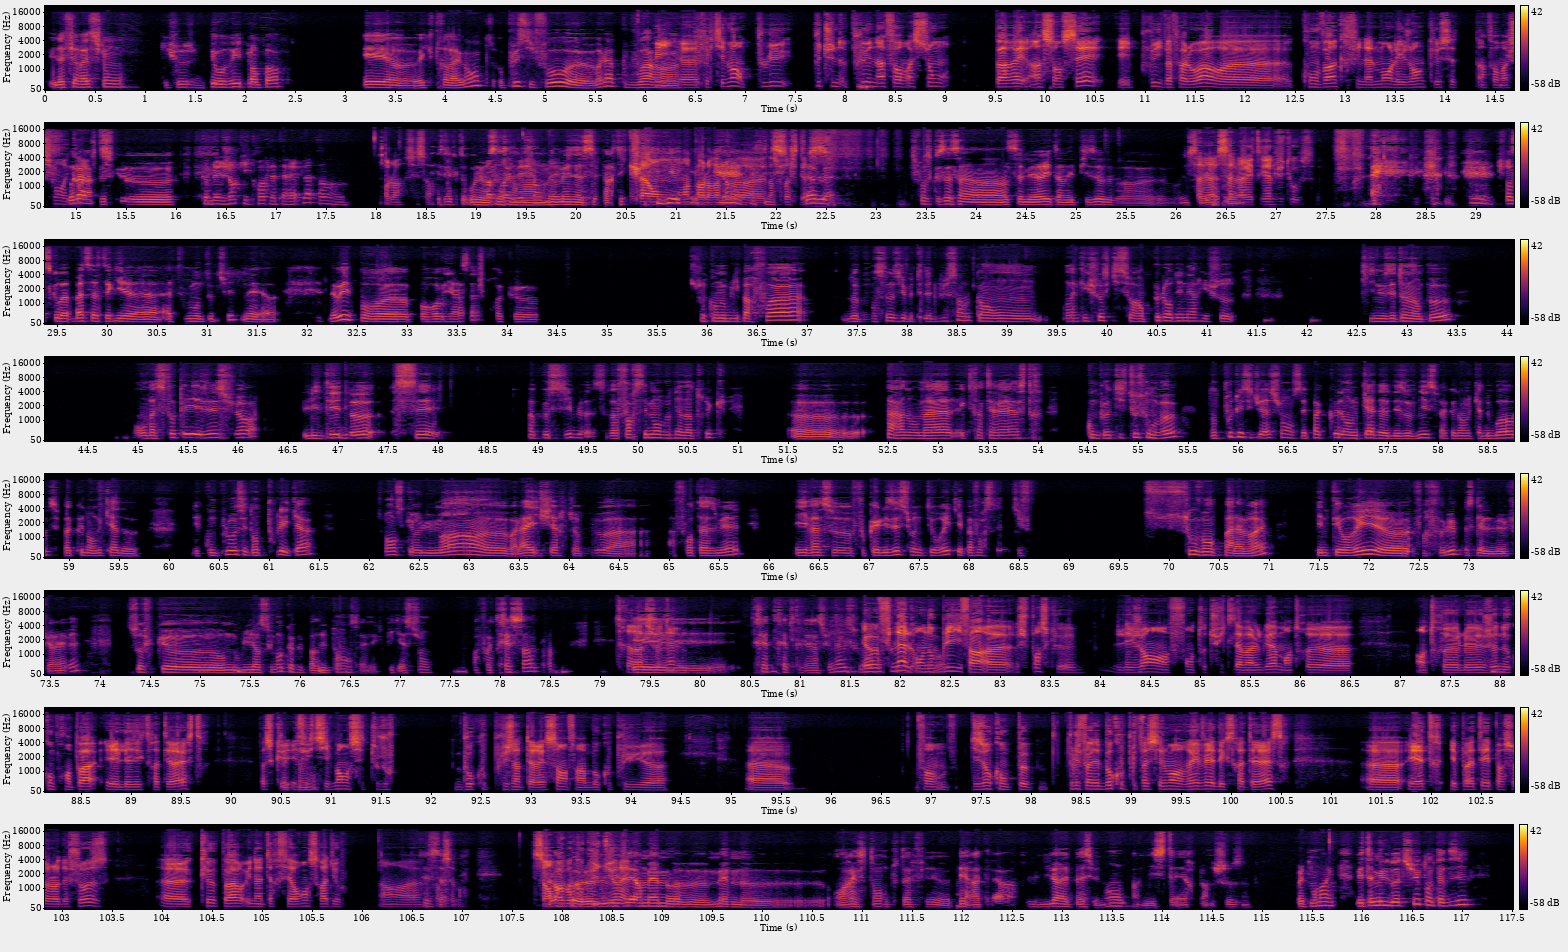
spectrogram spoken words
une affirmation, quelque chose, une théorie, peu importe, est euh, extravagante, au plus il faut, euh, voilà, pouvoir. Oui, euh, euh, effectivement, plus, plus, une, plus une information paraît insensée et plus il va falloir euh, convaincre finalement les gens que cette information est voilà, correcte. parce que euh, Comme les gens qui croient que la Terre est plate. Hein. Voilà, c'est ça. exactement, oui, ça c'est méchant, un mais- domaine assez particulier. Ça, on, on en parlera pas euh, dans ce podcast. Je pense que ça, un, ça mérite un épisode. euh, Ça, ça mérite rien du tout. ça. je pense qu'on va pas s'attaquer à, à tout le monde tout de suite, mais, euh, mais oui, pour, euh, pour revenir à ça, je crois que je crois qu'on oublie parfois de penser aussi peut-être plus simple quand on, on a quelque chose qui sort un peu de l'ordinaire, quelque chose qui nous étonne un peu, on va se focaliser sur l'idée de c'est pas possible, ça doit forcément venir d'un truc euh, paranormal, extraterrestre, complotiste, tout ce qu'on veut, dans toutes les situations. C'est pas que dans le cas de- des ovnis, c'est pas que dans le cas de WoW, c'est pas que dans le cas de, des complots, c'est dans tous les cas. Je pense que l'humain, euh, voilà, il cherche un peu à, à fantasmer et il va se focaliser sur une théorie qui est pas forcément, qui est souvent pas la vraie, qui est une théorie euh, farfelue parce qu'elle le fait rêver. Sauf que on oublie bien souvent que la plupart du temps, c'est une explication parfois très simple Très rationnel. et très très très rationnelle. Et au final, on oublie. Enfin, euh, je pense que les gens font tout de suite l'amalgame entre euh, entre le je ne comprends pas et les extraterrestres, parce que Exactement. effectivement, c'est toujours beaucoup plus intéressant. Enfin, beaucoup plus. euh, euh, enfin, disons qu'on peut plus beaucoup plus facilement rêver d'extraterrestres euh, et être épaté par ce genre de choses euh, que par une interférence radio. Hein, euh, C'est ça. forcément. Ça envoie Alors que beaucoup plus l'univers même, euh, même euh, en restant tout à fait terre à terre, l'univers est passionnant, plein de mystères, plein de choses complètement dingues. Mais t'as mis le doigt dessus quand t'as dit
